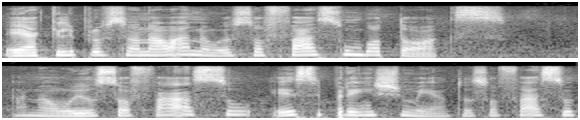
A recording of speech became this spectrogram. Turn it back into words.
é aquele profissional, ah, não, eu só faço um botox. Ah, não, eu só faço esse preenchimento, eu só faço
